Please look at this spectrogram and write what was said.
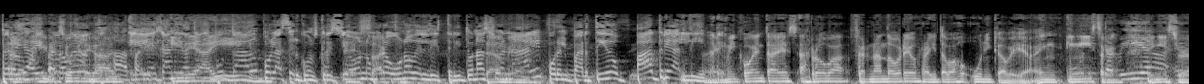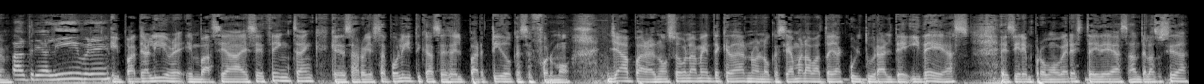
Pero Y ahí, pero Y candidato de ahí- por la circunscripción Exacto. número uno del Distrito Nacional También. por el partido Patria Libre. Mi cuenta es arroba Fernando Abreu, rayita abajo, única vía, en, en Instagram. Vía, En Instagram. Patria Libre. y Patria Libre, en base a ese think tank que desarrolla estas políticas, es el partido que se formó. Ya para no solamente quedarnos en lo que se llama la batalla cultural de ideas, es decir, en promover estas ideas ante la sociedad,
